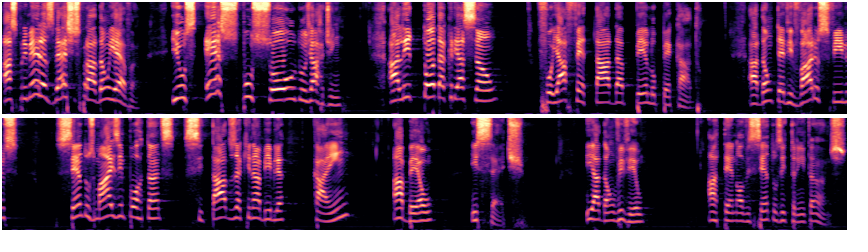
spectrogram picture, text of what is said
as primeiras vestes para Adão e Eva e os expulsou do jardim. Ali toda a criação foi afetada pelo pecado. Adão teve vários filhos, sendo os mais importantes citados aqui na Bíblia: Caim, Abel e Sete. E Adão viveu até 930 anos.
